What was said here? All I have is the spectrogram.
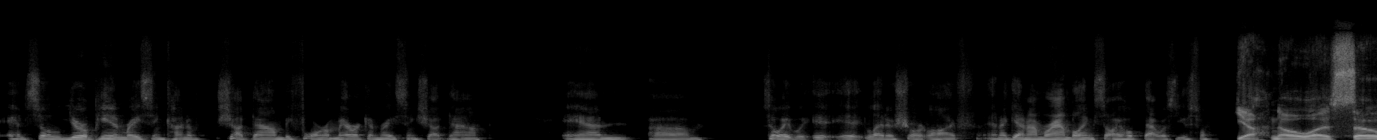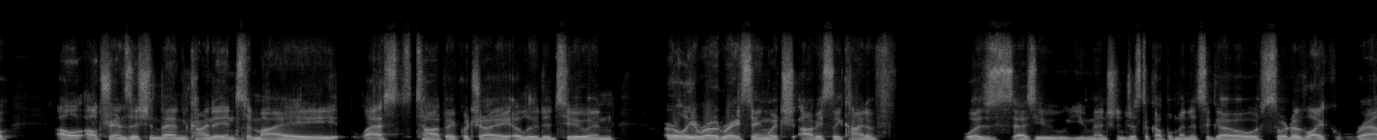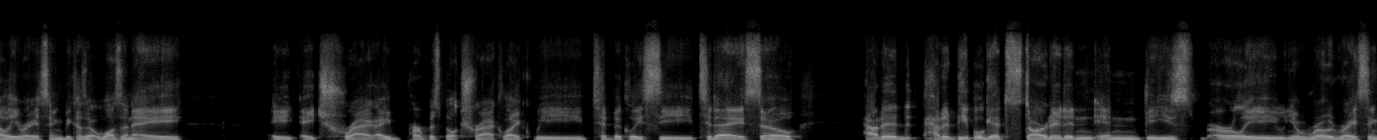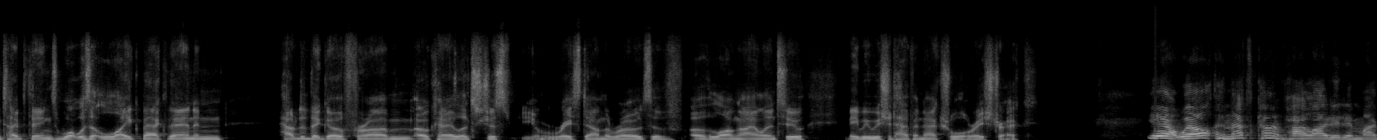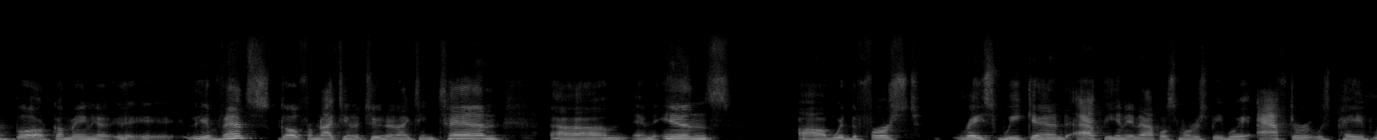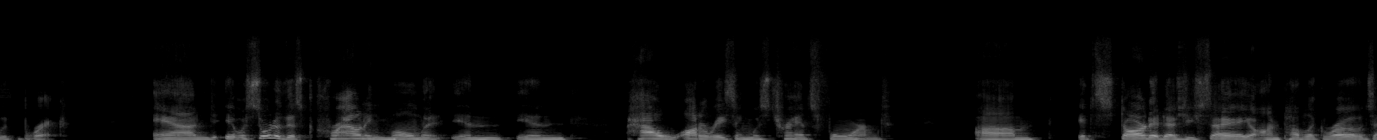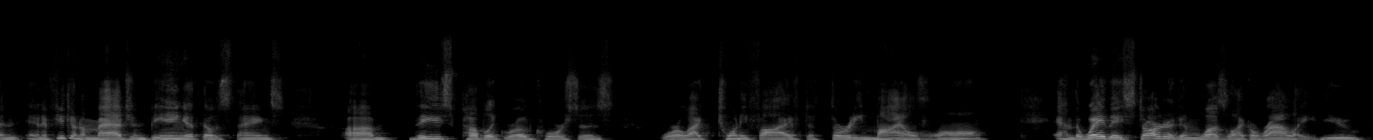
and so European racing kind of shut down before American racing shut down, and um, so it, it, it led a short life. And again, I'm rambling, so I hope that was useful. Yeah, no, it was. So I'll I'll transition then kind of into my last topic, which I alluded to in early road racing, which obviously kind of was, as you you mentioned just a couple minutes ago, sort of like rally racing because it wasn't a a a track, a purpose built track like we typically see today. So how did how did people get started in in these early you know road racing type things? What was it like back then and how did they go from okay, let's just you know race down the roads of of Long Island to maybe we should have an actual racetrack? Yeah, well, and that's kind of highlighted in my book. I mean, it, it, the events go from 1902 to 1910 um, and ends uh, with the first race weekend at the Indianapolis Motor Speedway after it was paved with brick. And it was sort of this crowning moment in, in how auto racing was transformed. Um, it started, as you say, on public roads. And, and if you can imagine being at those things, um, these public road courses were like 25 to 30 miles long. And the way they started them was like a rally. You,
